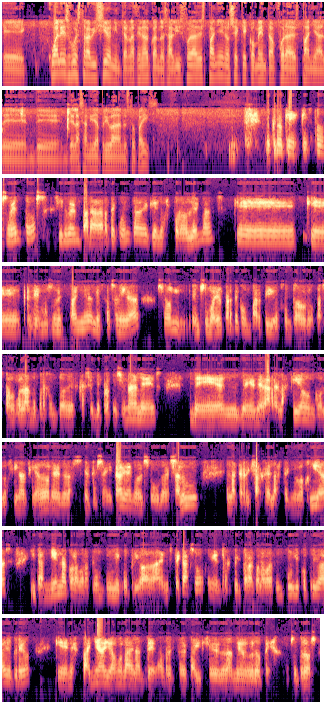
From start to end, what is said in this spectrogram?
eh, cuál es vuestra visión internacional cuando salís fuera de España y no sé qué comentan fuera de España de la sanidad privada en nuestro país. Yo creo que, que, estos eventos sirven para darte cuenta de que los problemas que, que tenemos en España, en nuestra sanidad, son en su mayor parte compartidos junto a Europa. Estamos hablando, por ejemplo, de escasez de profesionales, de, la relación con los financiadores de la asistencia sanitaria, con el seguro de salud, el aterrizaje de las tecnologías y también la colaboración público-privada. En este caso, en respecto a la colaboración público-privada, yo creo que en España llevamos la delantera al resto de países de la Unión Europea. Nosotros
